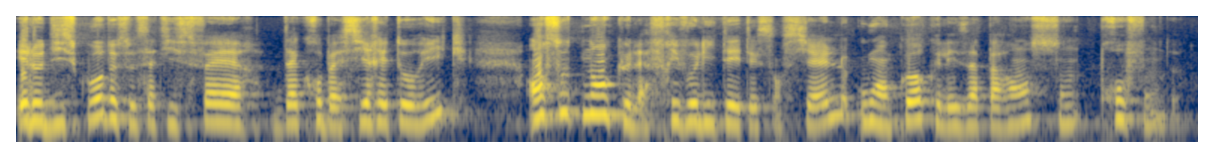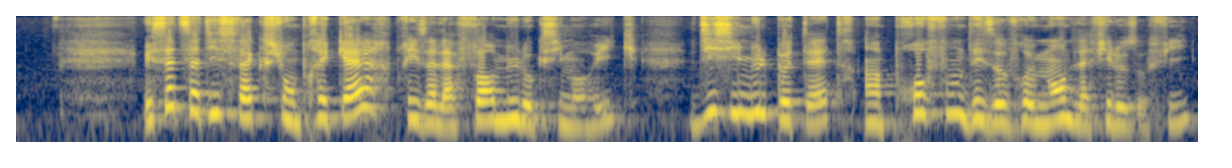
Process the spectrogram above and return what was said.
Et le discours de se satisfaire d'acrobaties rhétoriques en soutenant que la frivolité est essentielle ou encore que les apparences sont profondes. Et cette satisfaction précaire, prise à la formule oxymorique, dissimule peut-être un profond désœuvrement de la philosophie.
